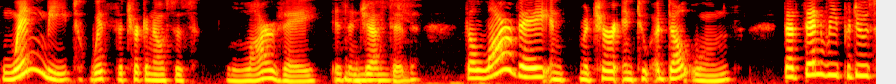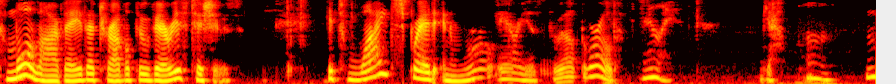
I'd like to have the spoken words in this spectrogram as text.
When meat with the trichinosis larvae is ingested, the larvae in- mature into adult wombs that then reproduce more larvae that travel through various tissues. It's widespread in rural areas throughout the world. Really? Yeah. Oh. hmm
